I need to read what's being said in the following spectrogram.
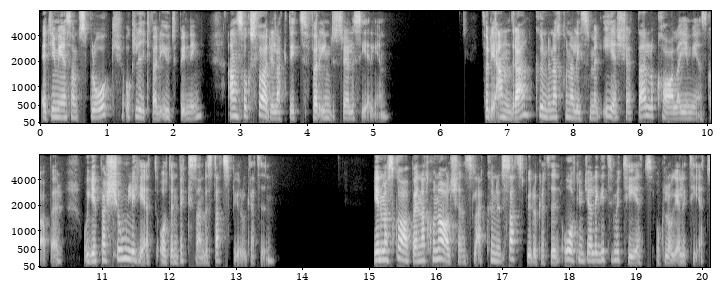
Ett gemensamt språk och likvärdig utbildning ansågs fördelaktigt för industrialiseringen. För det andra kunde nationalismen ersätta lokala gemenskaper och ge personlighet åt den växande statsbyråkratin. Genom att skapa en nationalkänsla kunde statsbyråkratin åtnjuta legitimitet och lojalitet.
